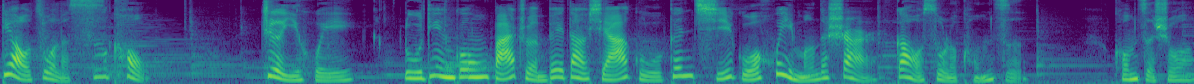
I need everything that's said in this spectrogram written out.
调做了司寇。这一回，鲁定公把准备到峡谷跟齐国会盟的事儿告诉了孔子。孔子说：“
